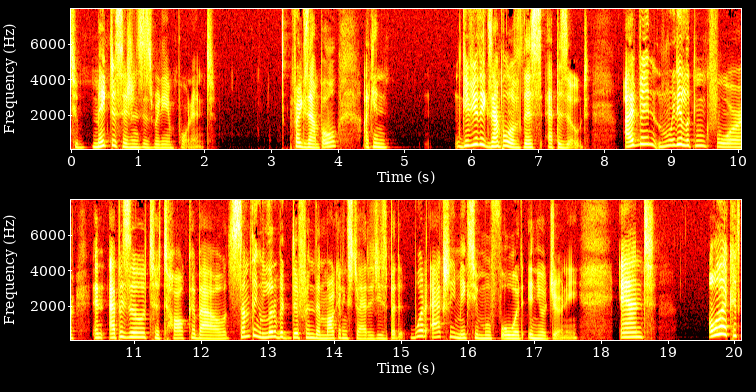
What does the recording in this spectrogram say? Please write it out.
to make decisions is really important. For example, I can give you the example of this episode. I've been really looking for an episode to talk about something a little bit different than marketing strategies, but what actually makes you move forward in your journey. And all I could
